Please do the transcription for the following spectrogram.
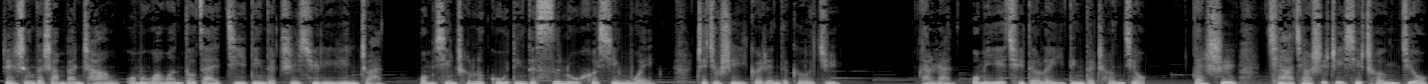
人生的上半场，我们往往都在既定的秩序里运转，我们形成了固定的思路和行为，这就是一个人的格局。当然，我们也取得了一定的成就，但是恰恰是这些成就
